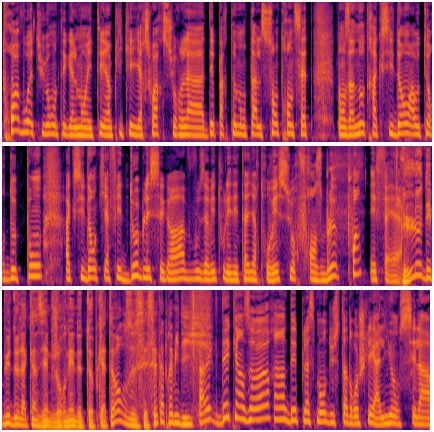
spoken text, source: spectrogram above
trois voitures ont également été impliquées hier soir sur la départementale 137 dans un autre accident à hauteur de Pont. Accident qui a fait deux blessés graves. Vous avez tous les détails à retrouver sur francebleu.fr. Le début de la 15e journée de Top 14, c'est cet après-midi. Avec dès 15h, un déplacement du Stade Rochelet à Lyon. C'est la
